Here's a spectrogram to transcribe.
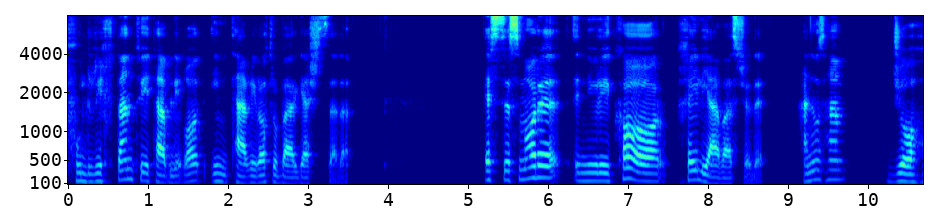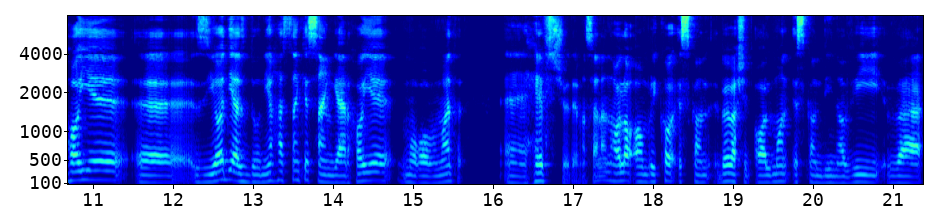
پول ریختن توی تبلیغات این تغییرات رو برگشت زدن. استثمار نیروی کار خیلی عوض شده. هنوز هم جاهای زیادی از دنیا هستن که سنگرهای مقاومت حفظ شده. مثلا حالا آمریکا اسکان... ببخشید آلمان اسکاندیناوی و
